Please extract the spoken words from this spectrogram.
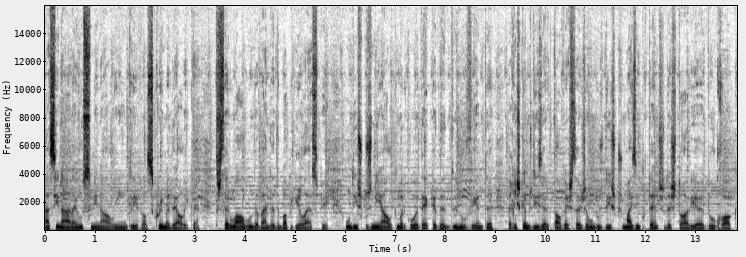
a assinarem o seminal e incrível Screamadelica, terceiro álbum da banda de Bobby Gillespie, um disco genial que marcou a década de 90, arriscamos dizer que talvez seja um dos discos mais importantes da história do rock,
